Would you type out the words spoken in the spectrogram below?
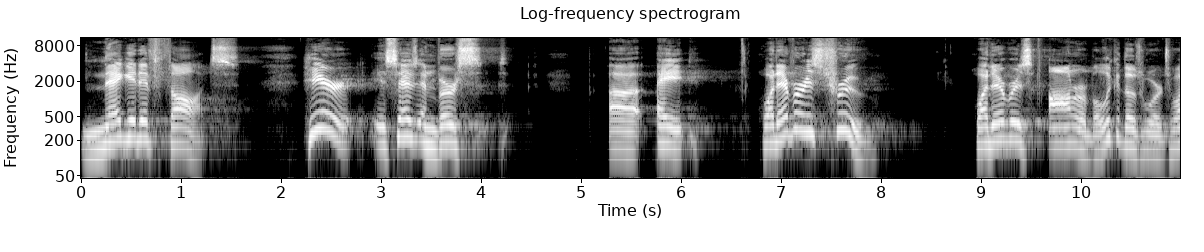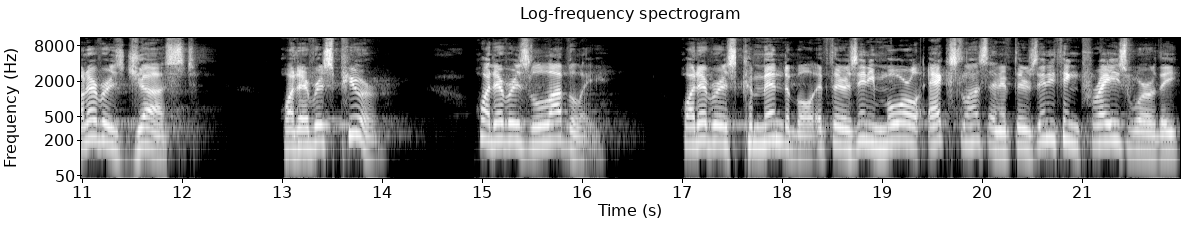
negative thoughts. Here it says in verse uh, 8, whatever is true, whatever is honorable, look at those words, whatever is just, whatever is pure, whatever is lovely, whatever is commendable, if there is any moral excellence and if there's anything praiseworthy,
